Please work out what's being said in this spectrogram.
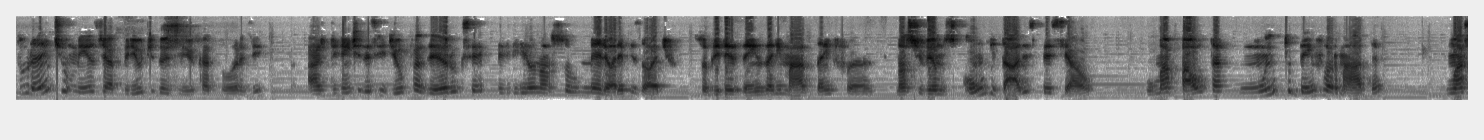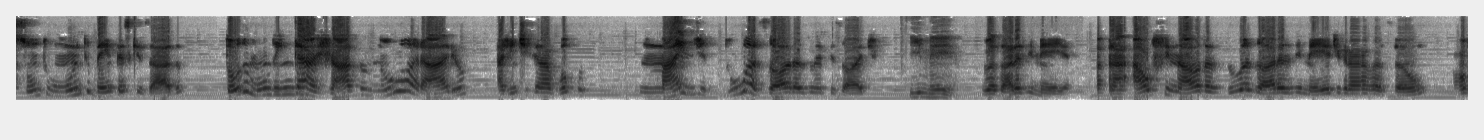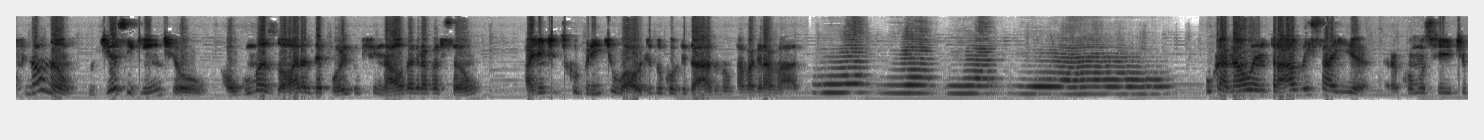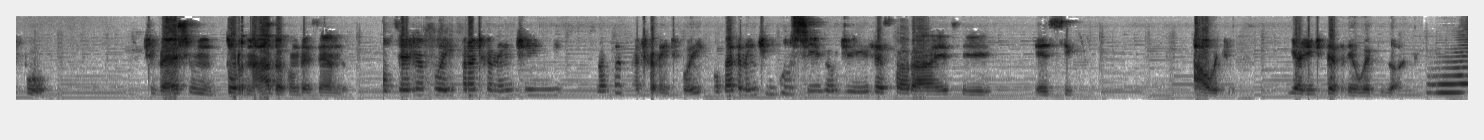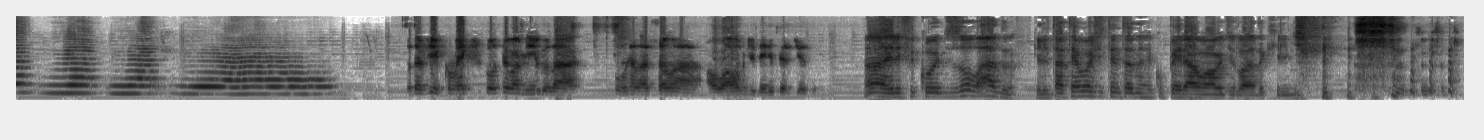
Durante o mês de abril de 2014, a gente decidiu fazer o que seria o nosso melhor episódio sobre desenhos animados da infância. Nós tivemos convidado especial, uma pauta muito bem formada, um assunto muito bem pesquisado, todo mundo engajado no horário. A gente gravou por mais de duas horas no episódio E meia. duas horas e meia. Para ao final das duas horas e meia de gravação, ao final não, no dia seguinte ou algumas horas depois do final da gravação, a gente descobrir que o áudio do convidado não estava gravado. O canal entrava e saía, era como se tipo tivesse um tornado acontecendo. Ou seja, foi praticamente não foi praticamente, foi completamente impossível de restaurar esse esse áudio. E a gente perdeu o episódio. Ô Davi, como é que ficou teu amigo lá com relação a- ao áudio dele perdido? Ah, ele ficou desolado. Ele tá até hoje tentando recuperar o áudio lá daquele dia.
